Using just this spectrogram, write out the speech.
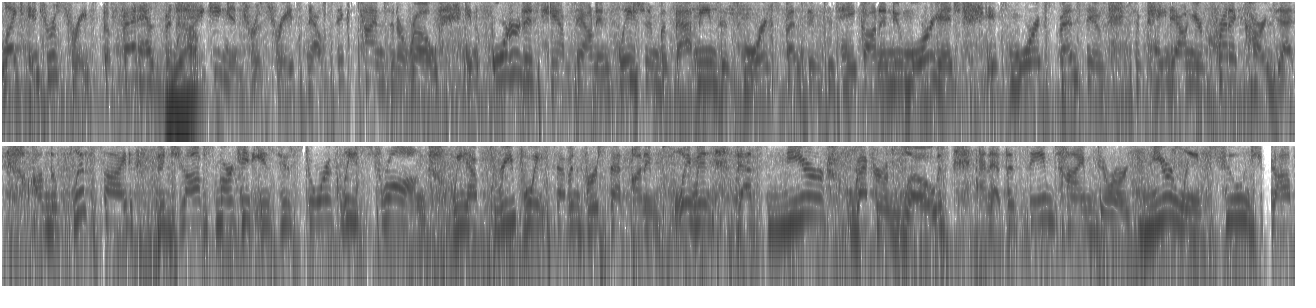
like interest rates. The Fed has been Yep. hiking interest rates now six times in a row in order to tamp down inflation, but that means it's more expensive to take on a new mortgage. It's more expensive to pay down your credit card debt. On the flip side, the jobs market is historically strong. We have 3.7% unemployment. That's near record lows. And at the same time, there are nearly two job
